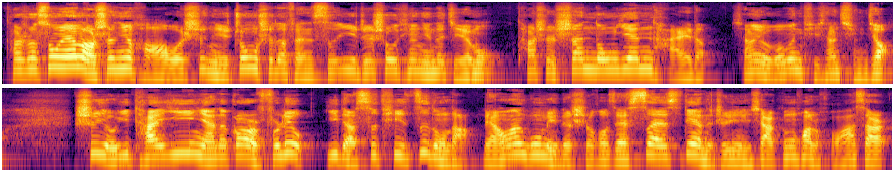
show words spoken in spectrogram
他说：“松岩老师你好，我是你忠实的粉丝，一直收听您的节目。他是山东烟台的，想有个问题想请教，是有一台一一年的高尔夫六 1.4T 自动挡，两万公里的时候在 4S 店的指引下更换了火花塞儿，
